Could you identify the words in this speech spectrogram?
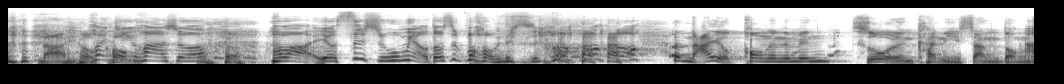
哪有空？换句话说，好不好？有四十五秒都是不红的时候，哪有空在那边？所有人看你上东西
